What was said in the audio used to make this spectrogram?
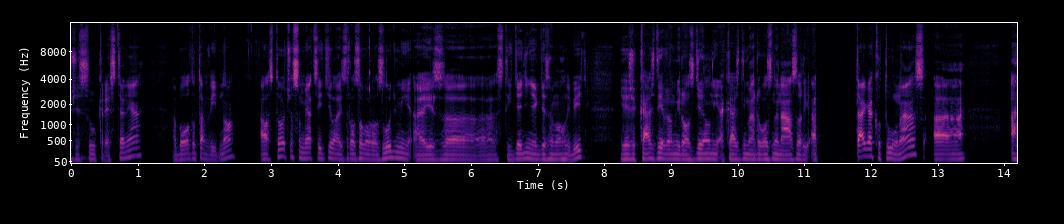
že sú kresťania a bolo to tam vidno, ale z toho, čo som ja cítil aj z rozhovorov s ľuďmi, aj z, z tých dediniek, kde sme mohli byť, je, že každý je veľmi rozdielný a každý má rôzne názory. A tak ako tu u nás a, a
